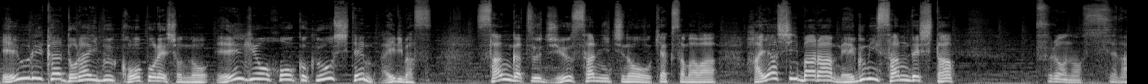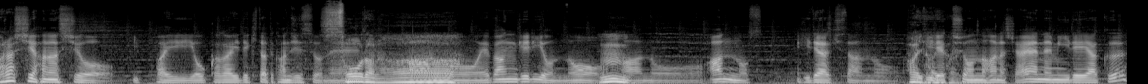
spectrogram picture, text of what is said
エウレカドライブコーポレーションの営業報告をしてまいります。3月13日のお客様は林原めぐみさんでした。プロの素晴らしい話をいっぱいお伺いできたって感じですよね。そうだな。あのエヴァンゲリオンの、うん。あの庵野秀明さんのディレクションの話、綾波レイ役、うん。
